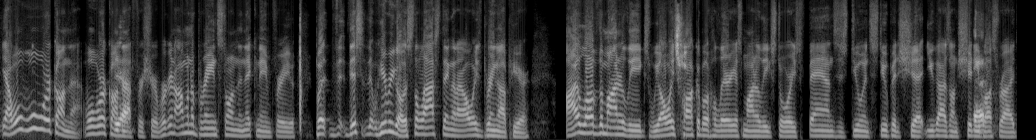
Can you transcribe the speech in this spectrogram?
Yeah, we'll we'll work on that. We'll work on yeah. that for sure. We're gonna I'm gonna brainstorm the nickname for you. But th- this th- here we go. This is the last thing that I always bring up here. I love the minor leagues. We always talk about hilarious minor league stories. Fans is doing stupid shit. You guys on shitty yeah. bus rides.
